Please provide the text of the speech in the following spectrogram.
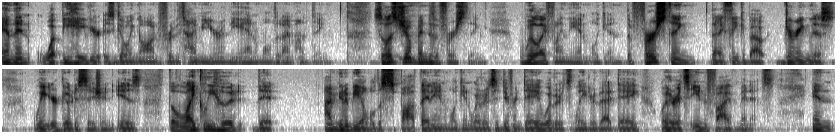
And then what behavior is going on for the time of year and the animal that I'm hunting? So let's jump into the first thing. Will I find the animal again? The first thing that I think about during this wait or go decision is the likelihood that I'm going to be able to spot that animal again, whether it's a different day, whether it's later that day, whether it's in five minutes. And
